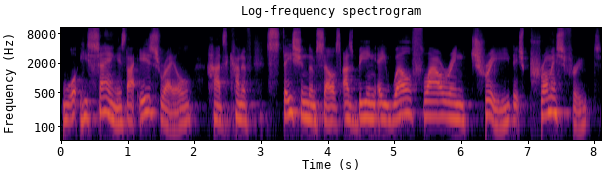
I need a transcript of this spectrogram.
What he's saying is that Israel had kind of stationed themselves as being a well flowering tree that's promised fruit,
